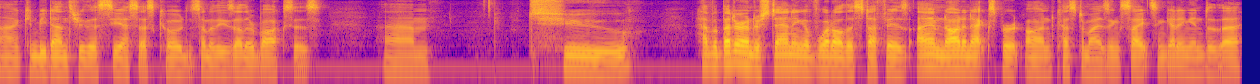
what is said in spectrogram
uh, can be done through this CSS code and some of these other boxes um, to have a better understanding of what all this stuff is. I am not an expert on customizing sites and getting into the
